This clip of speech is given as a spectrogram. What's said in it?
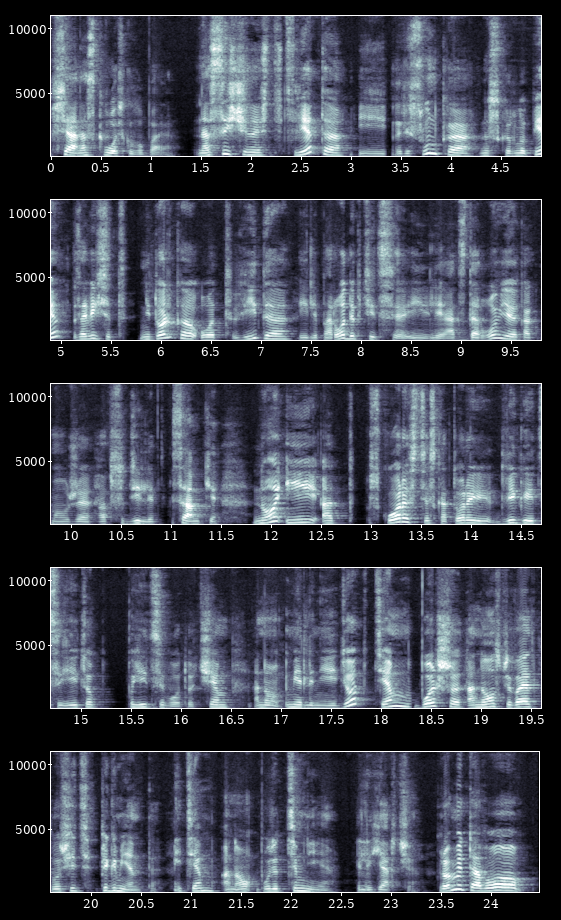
вся насквозь голубая. Насыщенность цвета и рисунка на скорлупе зависит не только от вида или породы птицы, или от здоровья, как мы уже обсудили, самки, но и от скорости, с которой двигается яйцо по яйцеводу. Чем оно медленнее идет, тем больше оно успевает получить пигмента, и тем оно будет темнее или ярче. Кроме того,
